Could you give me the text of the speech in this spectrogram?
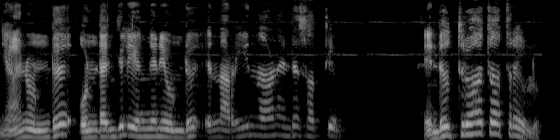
ഞാനുണ്ട് ഉണ്ടെങ്കിൽ എങ്ങനെയുണ്ട് എന്നറിയുന്നതാണ് എന്റെ സത്യം. എന്റെ ഉത്തരവാദിത്വം അത്രയേ ഉള്ളൂ.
